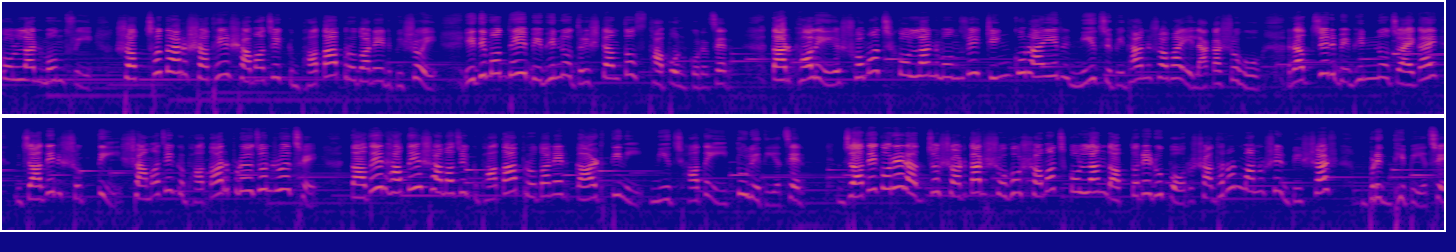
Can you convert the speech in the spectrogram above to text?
কল্যাণ মন্ত্রী স্বচ্ছতার সাথে সামাজিক ভাতা প্রদানের বিষয়ে ইতিমধ্যেই বিভিন্ন দৃষ্টান্ত স্থাপন করেছেন। তার ফলে সমাজ কল্যাণ মন্ত্রী টিঙ্কু রায়ের নিজ বিধানসভা এলাকাসহ রাজ্যের বিভিন্ন জায়গায় যাদের সত্যি সামাজিক ভাতার প্রয়োজন রয়েছে, তাদের হাতে সামাজিক ভাতা প্রদানের কার্ড তিনি নিজ হাতেই তুলে দিয়েছেন। যাতে করে রাজ্য সরকার সহ সমাজ কল্যাণ দপ্তরের উপর সাধারণ মানুষের বিশ্বাস বৃদ্ধি পেয়েছে।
